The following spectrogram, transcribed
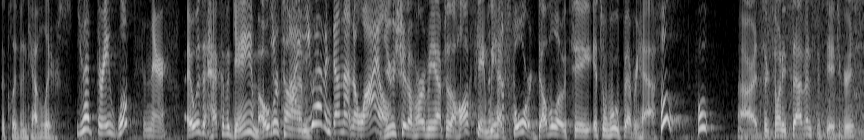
the Cleveland Cavaliers. You had three whoops in there. It was a heck of a game. Overtime. You, I, you, haven't done that in a while. You should have heard me after the Hawks game. We had four double OT. It's a whoop every half. Whoop, whoop. All right, 627, 58 degrees.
